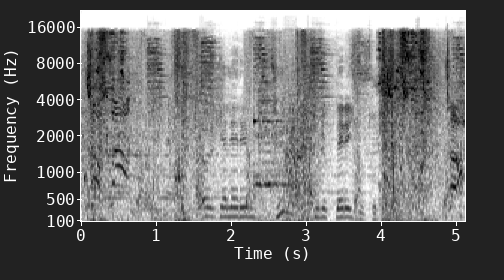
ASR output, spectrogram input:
Toplan. Bölgelerin tüm kötülükleri yutuştu. Ah!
